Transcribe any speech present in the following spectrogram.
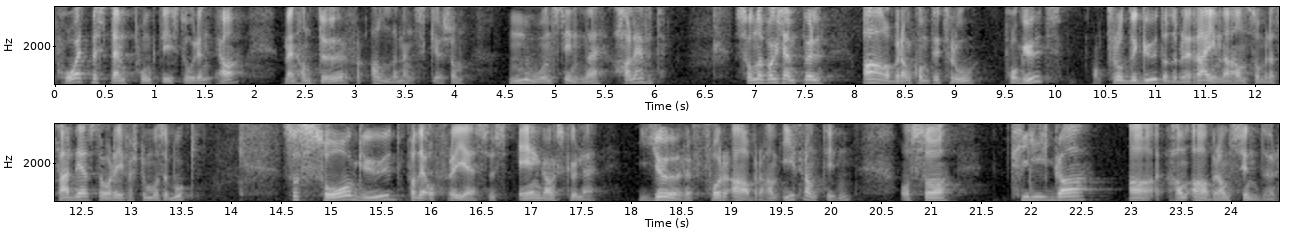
på et bestemt punkt i historien, ja, men han dør for alle mennesker som noensinne har levd. Så når f.eks. Abraham kom til tro på Gud, han trodde Gud, og det ble regna han som rettferdighet, står det i første Mosebok. Så så Gud på det offeret Jesus en gang skulle gjøre for Abraham i framtiden, og så tilga han Abrahams synder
